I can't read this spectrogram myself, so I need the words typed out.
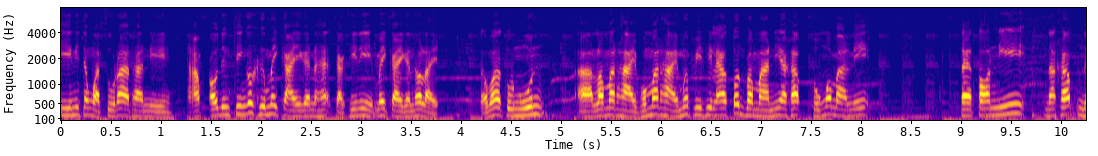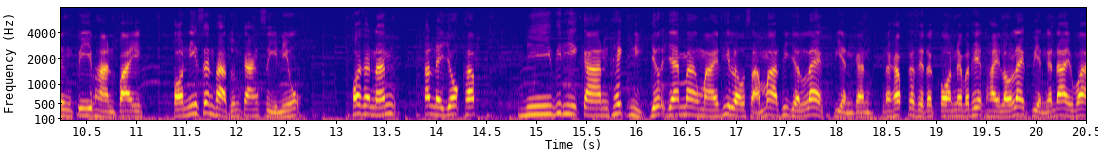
ดีนี่จังหวัดสุราษฎร์ธานีครับเอาจริง ๆ ก็คือไม่ไกลกันนะฮะจากที่นี่ไม่ไกลกันเท่าไหร่ แต่ว่าตรงนู้นเรามาถ่ายผมมาถ่ายเมื่อปีที่แล้วต้นประมาณนี้ครับสูงประมาณนี้ แต่ตอนนี้นะครับหนึ่งปีผ่านไป ตอนนี้เส้นผ่าศูนย์กลาง 4 นิ้ว เพราะฉะนั้นท่านนายกครับ มีวิธีการเทคนิคเยอะแยะมากมาย ที่เราสามารถที่จะแลกเปลี่ยนกันนะครับ เกษตรกรในประเทศไทยเราแลกเปลี่ยนกันได้ว่า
